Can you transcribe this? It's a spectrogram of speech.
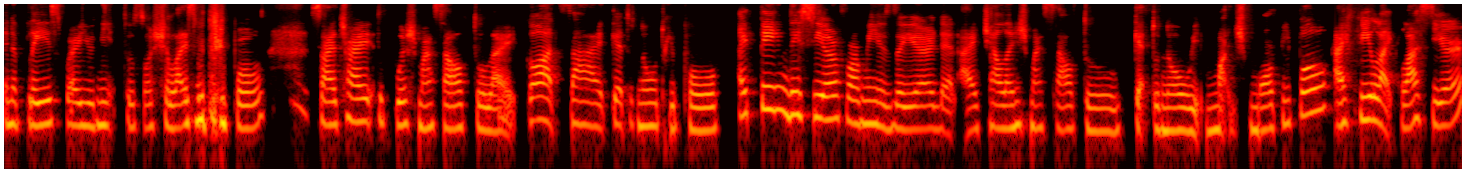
in a place where you need to socialize with people. So i try to push myself to like go outside get to know people. I think this year for me is the year that i challenge myself to get to know with much more people. I feel like last year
